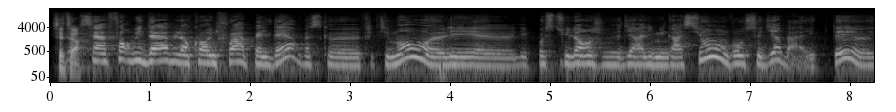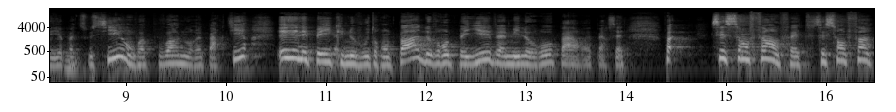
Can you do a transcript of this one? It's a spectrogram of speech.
C'est ça. C'est un formidable, encore une fois, appel d'air parce que effectivement, euh, les, euh, les, postulants, je veux dire, à l'immigration vont se dire, bah, écoutez, il n'y a pas de souci, on va pouvoir nous répartir, et les pays qui ne voudront pas devront payer 20 000 euros par personne. Enfin, c'est sans fin, en fait. C'est sans fin.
